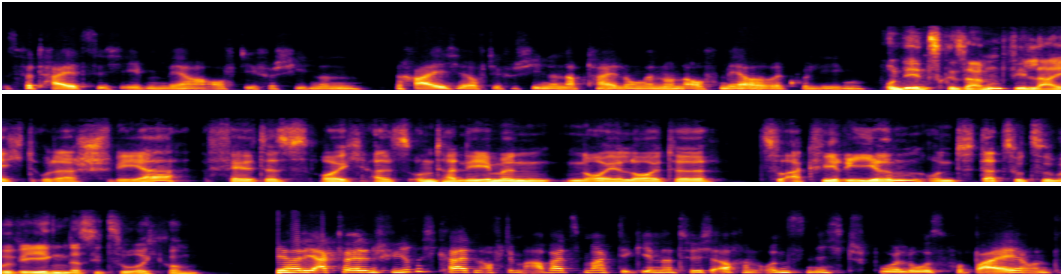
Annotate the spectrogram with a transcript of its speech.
es verteilt sich eben mehr auf die verschiedenen Bereiche, auf die verschiedenen Abteilungen und auf mehrere Kollegen. Und insgesamt, wie leicht oder schwer fällt es euch als Unternehmen, neue Leute zu akquirieren und dazu zu bewegen, dass sie zu euch kommen? Ja, die aktuellen Schwierigkeiten auf dem Arbeitsmarkt, die gehen natürlich auch an uns nicht spurlos vorbei. Und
